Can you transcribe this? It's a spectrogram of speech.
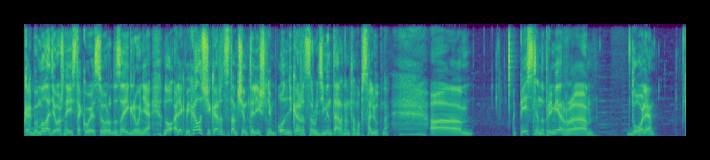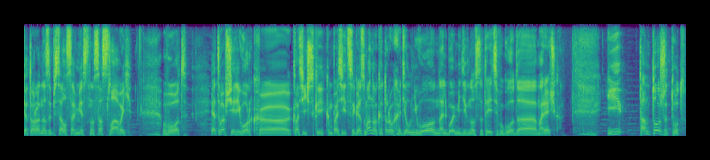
как бы молодежная, есть такое своего рода заигрывание. Но Олег Михайлович не кажется там чем-то лишним. Он не кажется рудиментарным там абсолютно. А, песня, например, э, «Доля», которую она записала совместно со Славой. Вот. Это вообще реворк э, классической композиции Газманова, которая выходила у него на альбоме 93 -го года «Морячка». И там тоже вот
